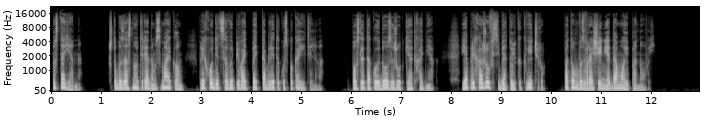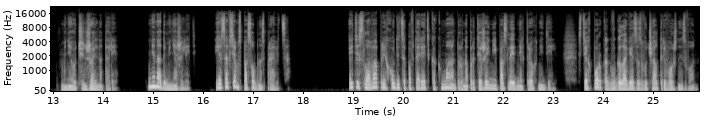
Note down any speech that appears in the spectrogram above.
Постоянно. Чтобы заснуть рядом с Майклом, приходится выпивать пять таблеток успокоительного. После такой дозы жуткий отходняк. Я прихожу в себя только к вечеру, потом возвращение домой и по новой. Мне очень жаль, Натали. Не надо меня жалеть. Я совсем способна справиться. Эти слова приходится повторять как мантру на протяжении последних трех недель, с тех пор, как в голове зазвучал тревожный звон.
